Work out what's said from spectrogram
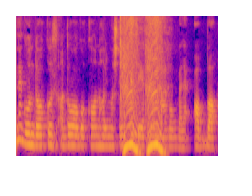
ne gondolkozz a dolgokon, hogy most én ezért nem vágok bele abba,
